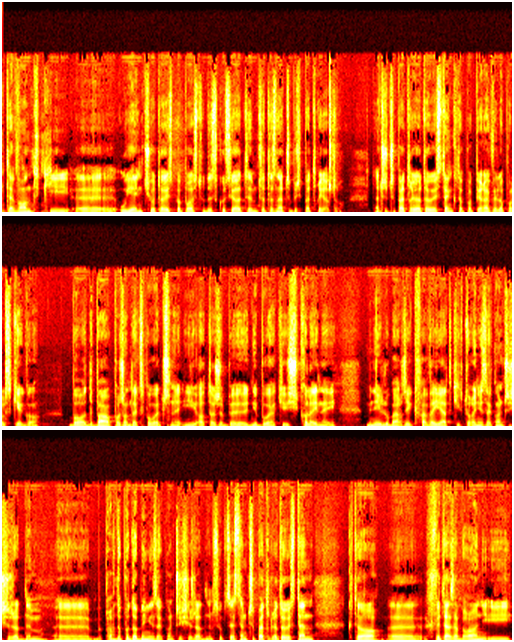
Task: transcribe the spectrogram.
te wątki e, ujęciu, to jest po prostu dyskusja o tym, co to znaczy być patriotą. Znaczy, czy patriotą jest ten, kto popiera Wielopolskiego, bo dba o porządek społeczny i o to, żeby nie było jakiejś kolejnej, mniej lub bardziej krwawej jatki, która nie zakończy się żadnym, e, prawdopodobnie nie zakończy się żadnym sukcesem, czy patriotą jest ten, kto e, chwyta za broń i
